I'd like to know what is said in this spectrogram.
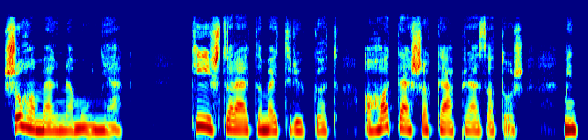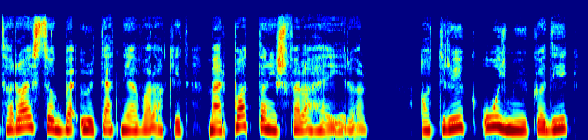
soha meg nem unják. Ki is találtam egy trükköt, a hatása káprázatos, mintha rajszögbe ültetnél valakit, már pattan is fel a helyéről. A trükk úgy működik,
